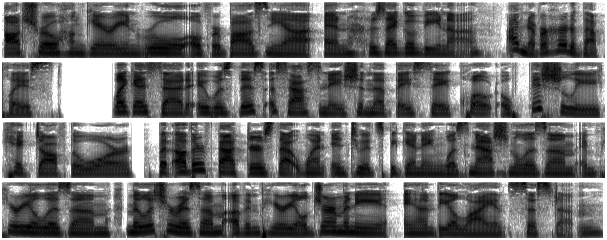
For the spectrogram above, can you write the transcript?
Austro Hungarian rule over Bosnia and Herzegovina. I've never heard of that place. Like I said, it was this assassination that they say, quote, officially kicked off the war, but other factors that went into its beginning was nationalism, imperialism, militarism of Imperial Germany, and the alliance system.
